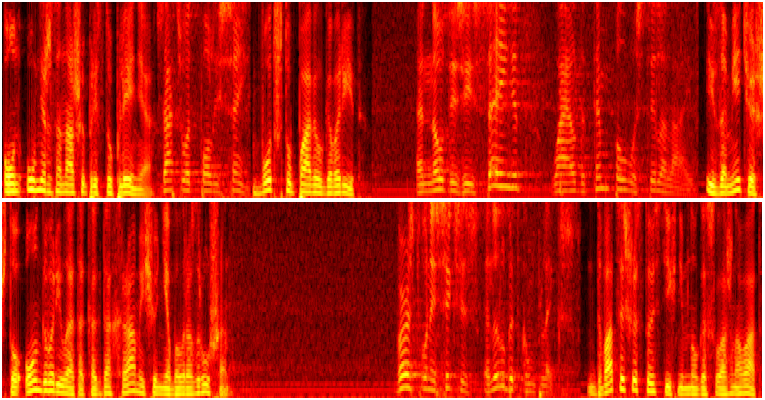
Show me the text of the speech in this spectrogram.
Он умер за наши преступления. Вот что Павел говорит. И заметьте, что он говорил это, когда храм еще не был разрушен. Verse 26 is a little bit complex 26 стих немного сложноват,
